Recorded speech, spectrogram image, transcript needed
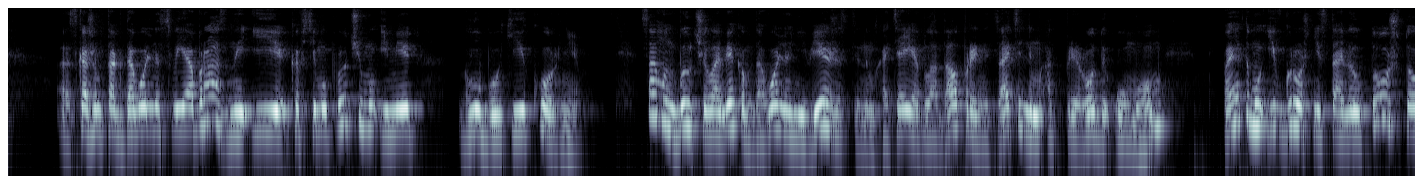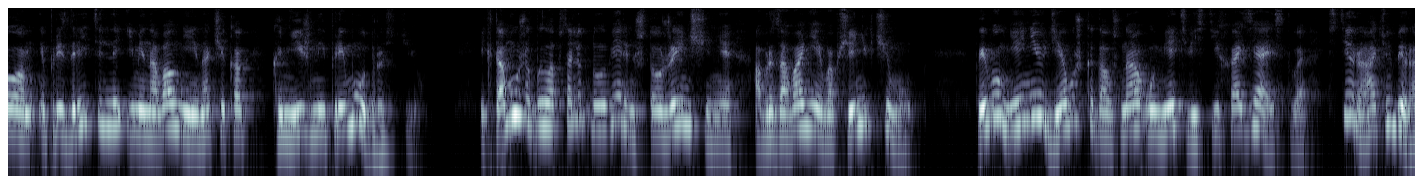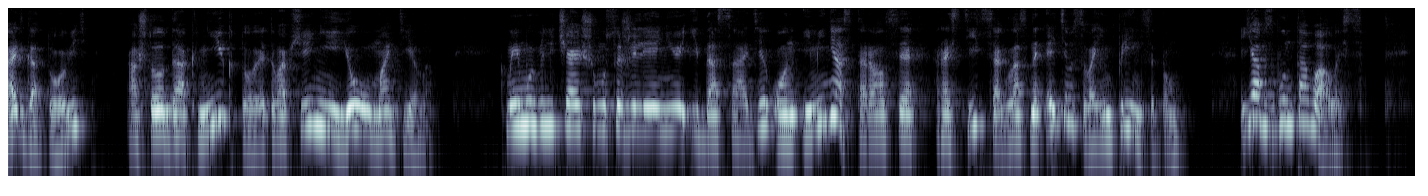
э, скажем так, довольно своеобразны и, ко всему прочему, имеют глубокие корни. Сам он был человеком довольно невежественным, хотя и обладал проницательным от природы умом, поэтому и в грош не ставил то, что презрительно именовал не иначе как книжной премудростью. И к тому же был абсолютно уверен, что женщине образование вообще ни к чему – по его мнению, девушка должна уметь вести хозяйство, стирать, убирать, готовить, а что до книг, то это вообще не ее ума дело. К моему величайшему сожалению и досаде он и меня старался растить согласно этим своим принципам. Я взбунтовалась.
